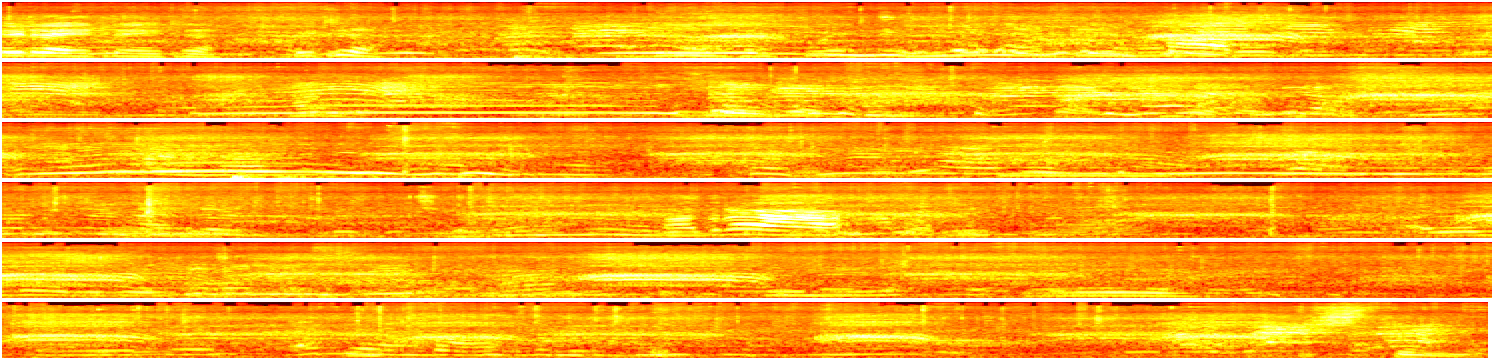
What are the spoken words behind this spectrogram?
ఇట్రా ఇట్రా ఇట్రా ఇట్రా అదరా ఇస్తున్నా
